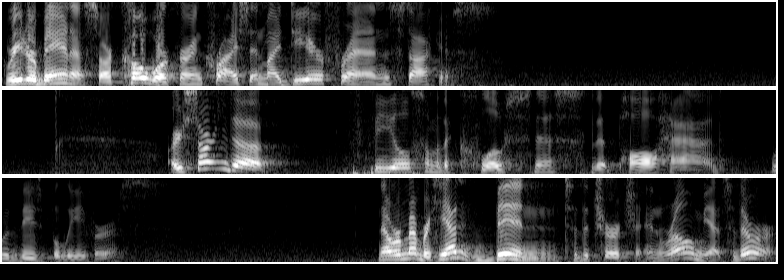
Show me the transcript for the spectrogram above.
Greet Urbanus, our co worker in Christ, and my dear friend Stachys. Are you starting to feel some of the closeness that Paul had with these believers? Now remember, he hadn't been to the church in Rome yet, so there were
